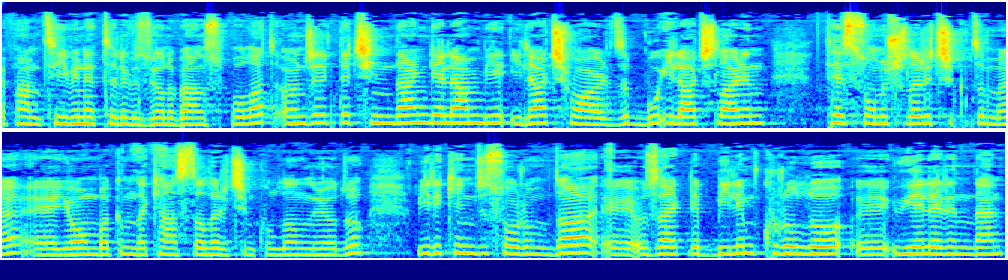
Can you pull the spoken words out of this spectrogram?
Efendim TVNet televizyonu ben Supolat. Öncelikle Çin'den gelen bir ilaç vardı. Bu ilaçların test sonuçları çıktı mı? Ee, yoğun bakımdaki hastalar için kullanılıyordu. Bir ikinci sorum da e, özellikle bilim kurulu e, üyelerinden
